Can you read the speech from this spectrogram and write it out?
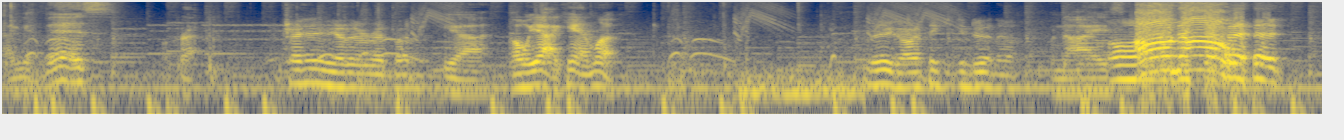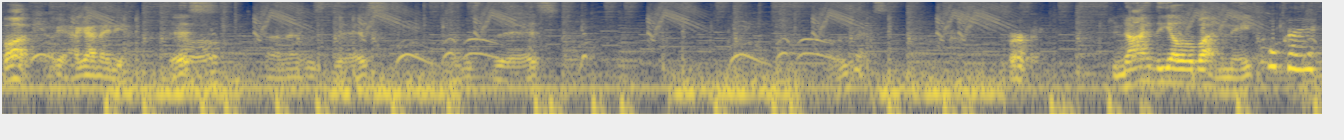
I can get this. Oh crap. Try hitting the other red button. Yeah. Oh yeah, I can. Look. There you go. I think you can do it now. Nice. Oh, Oh, no! Fuck. Okay, I got an idea. This. Uh-huh. And that was this. That was this. What was this? Perfect. Do not hit the yellow button, Nate. Okay.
